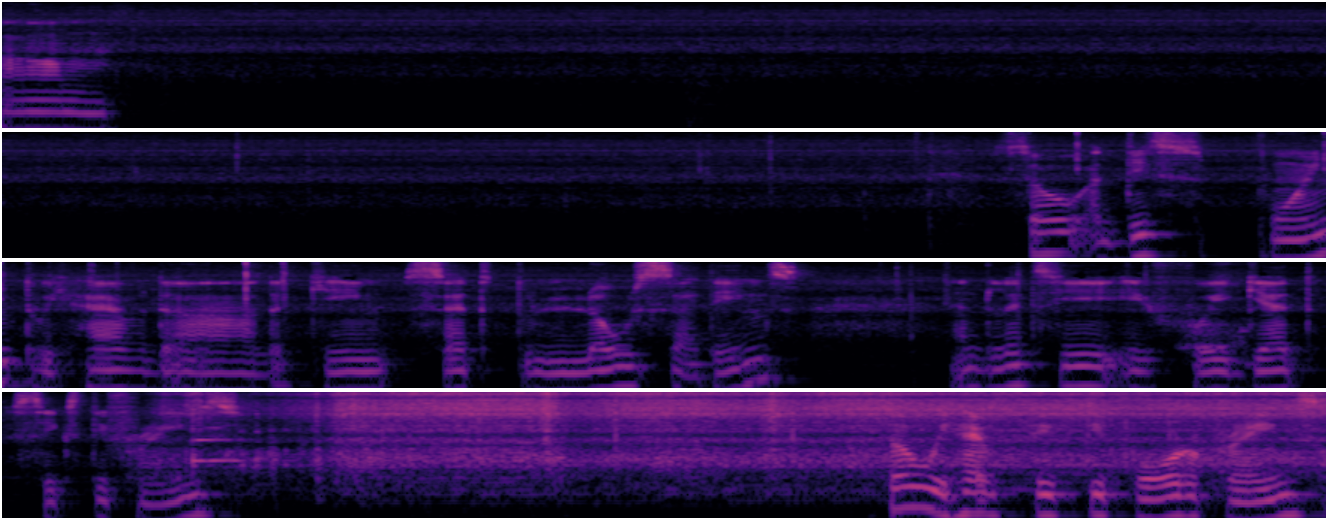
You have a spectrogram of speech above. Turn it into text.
Um, so at this point we have the, the game set to low settings. And let's see if we get 60 frames. So we have 54 frames.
